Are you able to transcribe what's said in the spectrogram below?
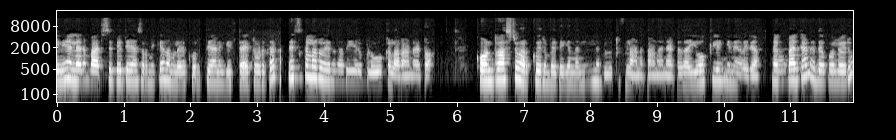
ഇനി എല്ലാവരും പാർട്ടിസിപ്പേറ്റ് ചെയ്യാൻ ശ്രമിക്കുക. നമ്മളൊരു കുർത്തിയാണ് ഗിഫ്റ്റ് ആയിട്ട് കൊടുക്കുക. നെക്സ്റ്റ് കളർ വരുന്നത് ഈ ഒരു ബ്ലൂ കളറാണ് കേട്ടോ. കോൺട്രാസ്റ്റ് വർക്ക് വരുമ്പോഴത്തേക്കും നല്ല ബ്യൂട്ടിഫുൾ ആണ് കാണാനായിട്ട്. അത് യോക്കിൽ ഇങ്ങനെ വരിക. നെക്ക് പാറ്റേൺ ഇതേപോലെ ഒരു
